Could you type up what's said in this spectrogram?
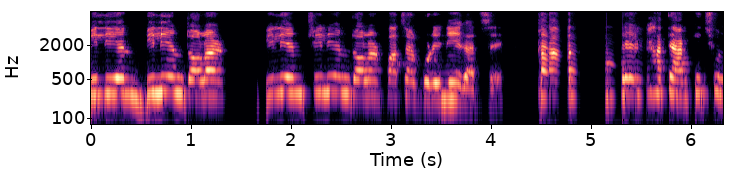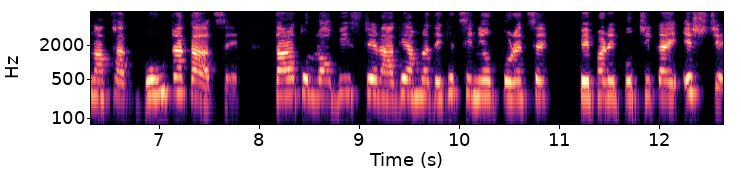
million billion dollar billion trillion dollar পাচার করে নিয়ে গেছে। তাদের হাতে আর কিছু না থাক, বহু টাকা আছে। তারা তো লবিস্টের আগে আমরা দেখেছি নিয়োগ করেছে, পেপারে পত্রিকায় এসছে।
